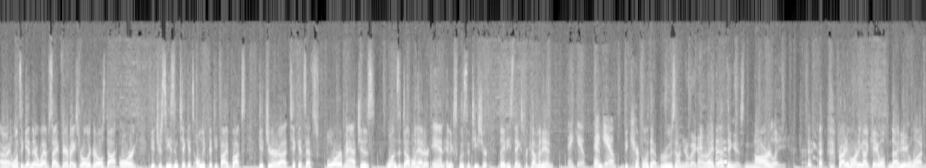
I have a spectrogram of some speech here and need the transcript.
All right. Once again, their website, fairbanksrollergirls.org. Get your season tickets, only 55 bucks. Get your uh, tickets. That's four matches. One's a doubleheader and an exclusive T-shirt. Ladies, thanks for coming in. Thank you. Thank And you. Be careful with that bruise on your leg, all right? that thing is gnarly. Friday morning on K Wolf 98.1.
